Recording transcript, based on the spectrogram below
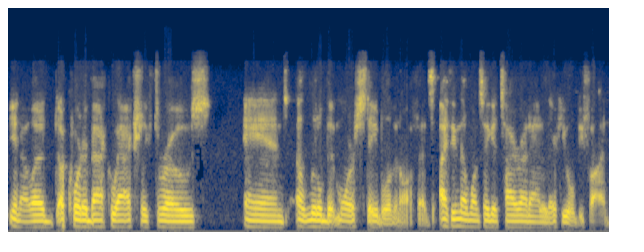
you know a, a quarterback who actually throws and a little bit more stable of an offense. I think that once they get Tyrod out of there, he will be fine.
